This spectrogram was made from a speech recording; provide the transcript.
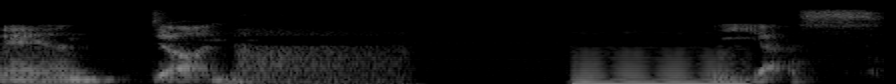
And done. Yes.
